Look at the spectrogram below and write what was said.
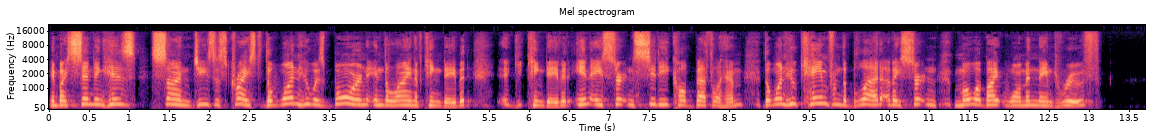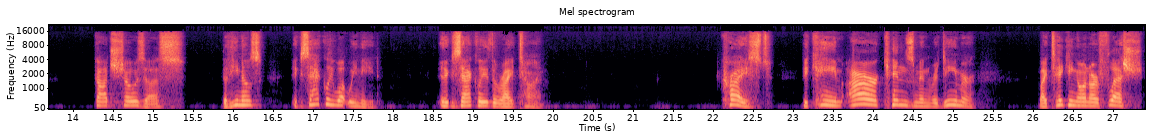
And by sending his son, Jesus Christ, the one who was born in the line of King David, uh, King David, in a certain city called Bethlehem, the one who came from the blood of a certain Moabite woman named Ruth, God shows us that He knows exactly what we need at exactly the right time. Christ became our kinsman redeemer by taking on our flesh,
